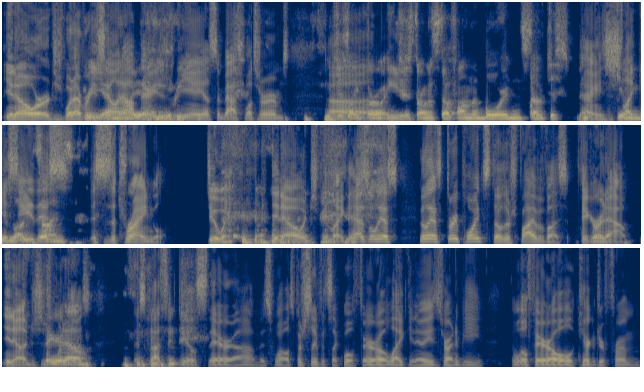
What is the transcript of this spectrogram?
you know or just whatever he's Yeah, yelling no, out yeah. there he's reading us in basketball terms He's just uh, like throwing, he's just throwing stuff on the board and stuff. Just Nah, he's just like you see this signs. this is a triangle do it you know and just being like it has only has it only has three points though there's five of us figure it out you know and just, just Figure it out. those. There's classic deals there um, as well, especially if it's like Will Ferrell, like you know he's trying to be the Will Ferrell character from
